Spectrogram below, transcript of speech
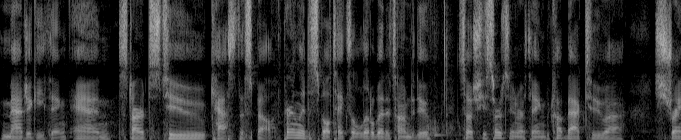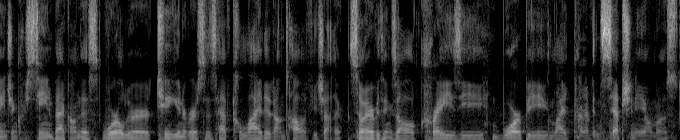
magic y thing, and starts to cast the spell. Apparently, the spell takes a little bit of time to do. So she starts doing her thing. We cut back to uh, Strange and Christine back on this world where two universes have collided on top of each other. So everything's all crazy, warpy, like kind of Inception y almost.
